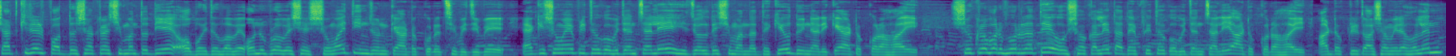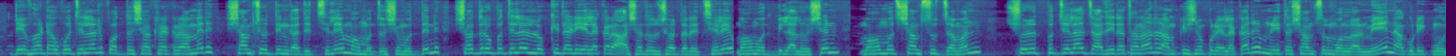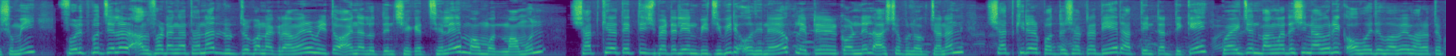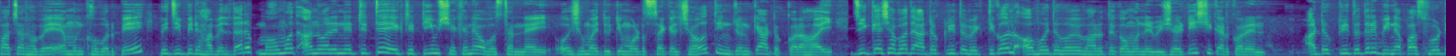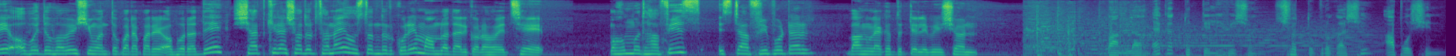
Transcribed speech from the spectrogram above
সাতক্ষীরার পদ্মসাকরা সীমান্ত দিয়ে অবৈধভাবে অনুপ্রবেশের সময় তিনজনকে আটক করেছে বিজিবি। একই সময়ে পৃথক অভিযান চালিয়ে হিজলদি সীমান্ত থেকেও দুই নারীকে আটক করা হয়। শুক্রবার ভোররাতে ও সকালে তাদের পৃথক অভিযান চালিয়ে আটক করা হয়। আটককৃত আসামিরা হলেন দেবহাটা উপজেলার পদ্মসাকরা গ্রামের শামসুদ্দিন গাজীর ছেলে মোহাম্মদ জসিমউদ্দিন, সদর উপজেলার লক্ষ্মীদাড়ি এলাকার আসাদুল সর্দারের ছেলে মোহাম্মদ বিলাল হোসেন, মোহাম্মদ শামসুজ্জামান শরীয়তপুর জেলা জাজিরা থানার রামকৃষ্ণপুর এলাকার মৃত শামসুল মোল্লার মেয়ে নাগরিক মৌসুমী। ফরিদপুর জেলার আলফাডাঙ্গা থানার রুদ্রপানা গ্রামের মৃত আইনাল উদ্দিন শেখের ছেলে মোহাম্মদ মামুন। সাতক্ষীরা তেত্রিশ ব্যাটালিয়ন বিজিবির অধিনায়ক লেফটেন্যান্ট কর্নেল আশরাফুল হক জানান, সাতক্ষীরার পদ্মসাকরা দিয়ে রাত তিনটার দিকে কয়েকজন বাংলাদেশি নাগরিক অবৈধভাবে ভারতে পাচার হবে এমন খবর পেয়ে বিজিবির হাবিলদার মোহাম্মদ আনোয়ারের নেতৃত্বে একটি টিম সেখানে অবস্থান নেয়। ওই সময় দুটি মোটরসাইকেল সহ তিনজনকে আটক করা হয়। জিজ্ঞাসাবাদে আটককৃত ব্যক্তিগণ অবৈধভাবে ভারতে গমনের বিষয়টি স্বীকার করেন। আটককৃতদের বিনা পাসপোর্টে অবৈধভাবে সীমান্ত পারাপারের অপরাধে সাতক্ষীরা সদর থানায় হস্তান্তর করে মামলা দায়ের করা হয়েছে। Mohammad Hafiz staff reporter Bangla Ekattor television. Bangla একাত্তর টেলিভিশন সত্য প্রকাশে আপোষহীন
